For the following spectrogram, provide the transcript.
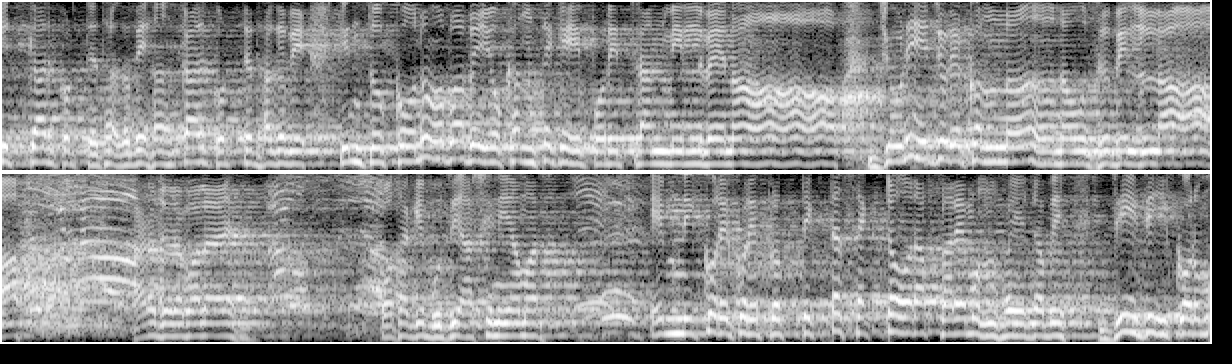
চিৎকার করতে থাকবে হাহাকার করতে থাকবে, কিন্তু কোনোভাবে ওখান থেকে পরিত্রাণ মিলবে না। জোরে জোরে কন্যা নৌজবিল্লা আরও জোরে বলে, কথা কি বুঝে আসেনি আমার? এমনি করে করে প্রত্যেকটা সেক্টর আপনার এমন হয়ে যাবে যেই যেই কর্ম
